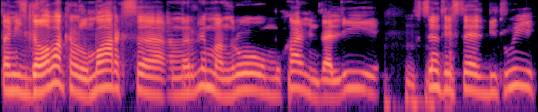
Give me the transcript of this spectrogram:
там есть голова Карла Маркса, Мерлин Монро, Мухаммед Али, в центре стоят битлы.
